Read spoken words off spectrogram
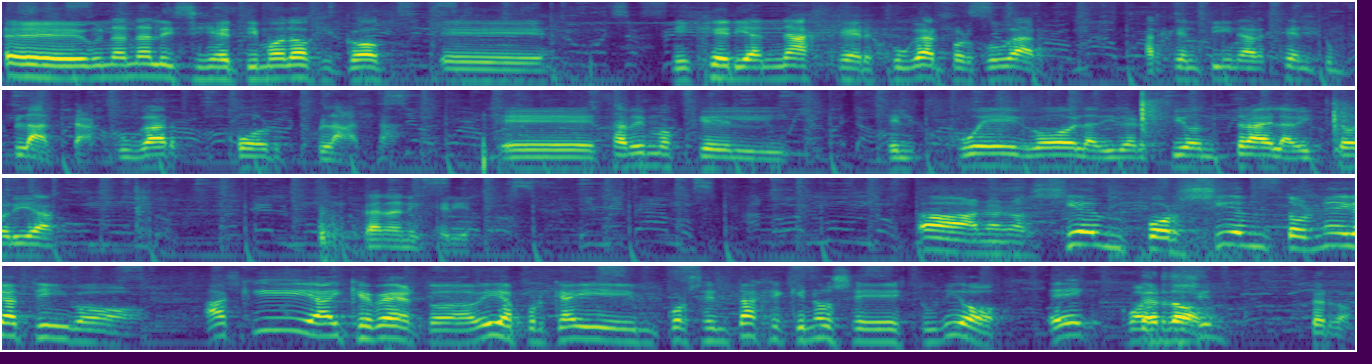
Eh, un análisis etimológico. eh, Nigeria, Nájer, jugar por jugar. Argentina, Argentum, plata, jugar por plata. Eh, sabemos que el, el juego, la diversión trae la victoria. Gana Nigeria. Ah, no, no, 100% negativo. Aquí hay que ver todavía porque hay un porcentaje que no se estudió. ¿eh? Perdón, 400 perdón.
